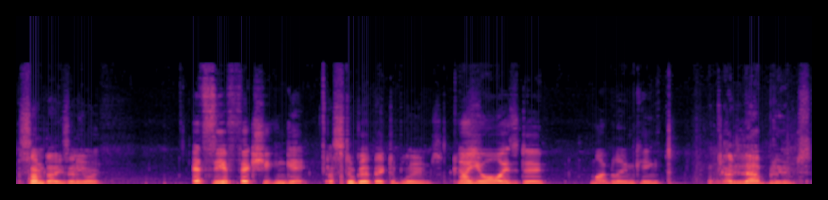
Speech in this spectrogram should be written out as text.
Some days, anyway. It's the effects you can get. I still go back to blooms. No, you always do. My Bloom King. I love blooms.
